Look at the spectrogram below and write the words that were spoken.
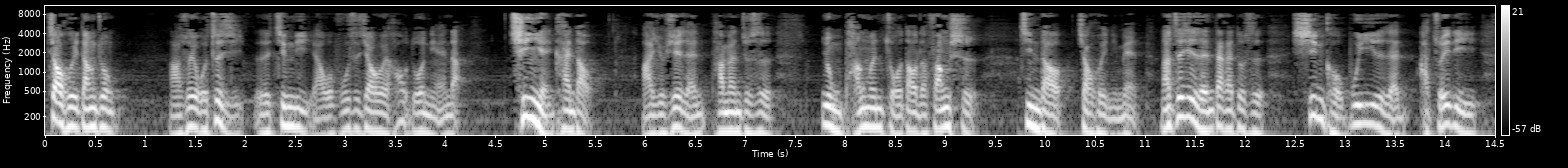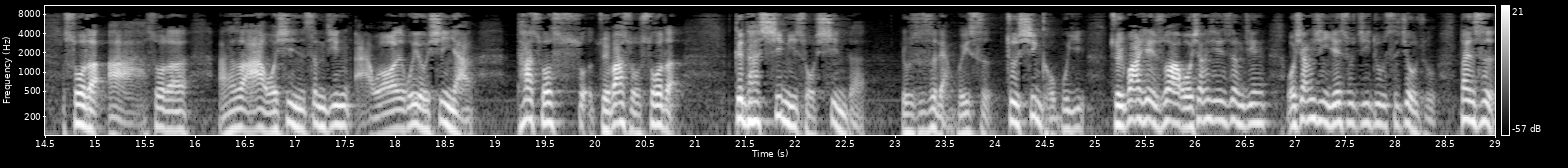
教会当中，啊，所以我自己的经历啊，我服侍教会好多年了，亲眼看到，啊，有些人他们就是用旁门左道的方式进到教会里面，那这些人大概都是心口不一的人啊，嘴里说了啊，说了啊，他说啊，我信圣经啊，我我有信仰，他所说嘴巴所说的，跟他心里所信的。有时是两回事，就是信口不一，嘴巴也说啊，我相信圣经，我相信耶稣基督是救主，但是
